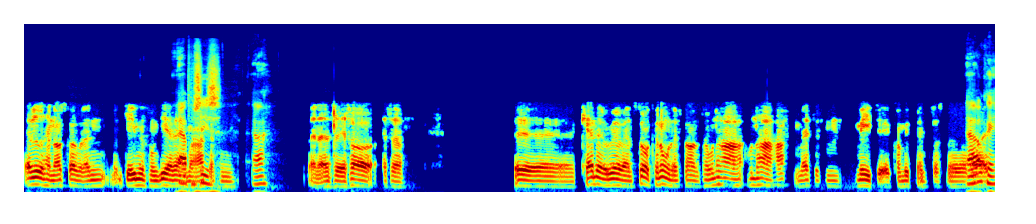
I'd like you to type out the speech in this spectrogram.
der ved han også godt, hvordan gamet fungerer der ja, præcis. Ja. Men altså, jeg tror, altså, Øh, kan er ved at være en stor kanon efterhånden, så hun har, hun har haft en masse sådan, medie-commitments og sådan noget. Ja, okay.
